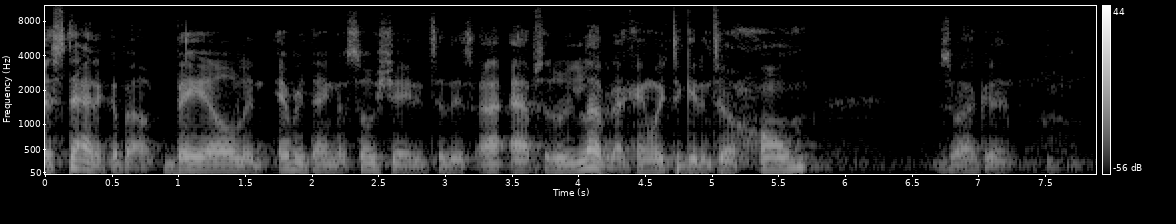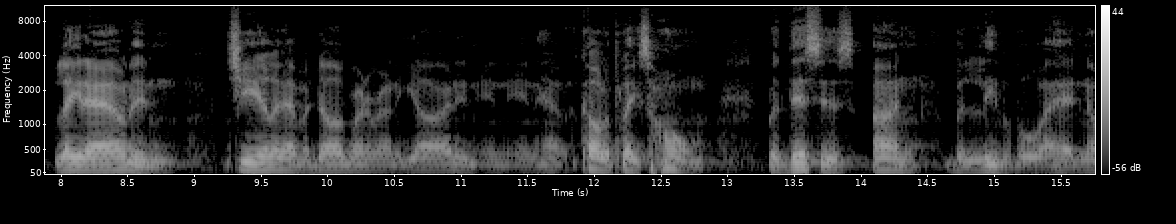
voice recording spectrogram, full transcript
ecstatic about Vail and everything associated to this. I absolutely love it. I can't wait to get into a home so I could lay down and chill and have my dog run around the yard and, and, and have, call the place home. But this is unbelievable. I had no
